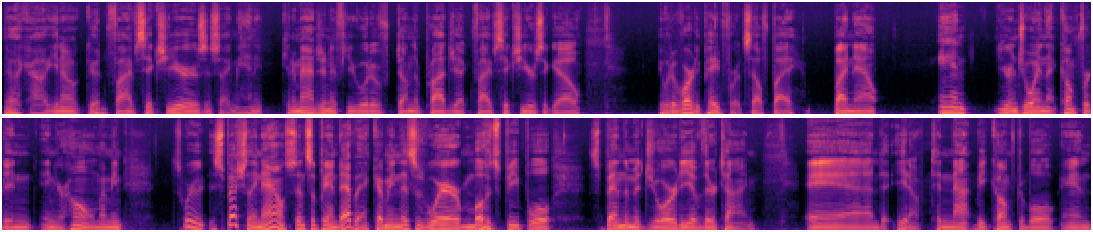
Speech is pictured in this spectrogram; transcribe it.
They're like, oh, you know, good five, six years. And it's like, man, can you imagine if you would have done the project five, six years ago? It would have already paid for itself by by now, and you're enjoying that comfort in in your home. I mean, it's where, especially now since the pandemic. I mean, this is where most people spend the majority of their time, and you know, to not be comfortable in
